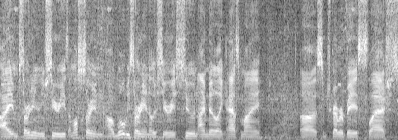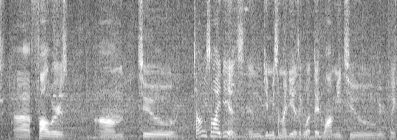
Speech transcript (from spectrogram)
I'm starting a new series. I'm also starting I will be starting another series soon. I'm gonna like ask my uh, subscriber base slash uh, followers um, to tell me some ideas and give me some ideas like what they'd want me to like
